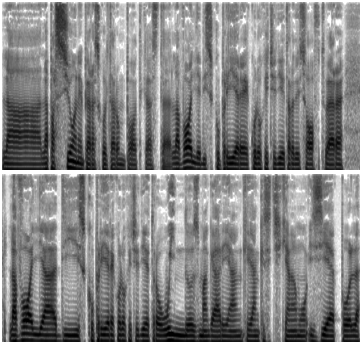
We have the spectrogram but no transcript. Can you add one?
la, la, passione per ascoltare un podcast, la voglia di scoprire quello che c'è dietro dei software, la voglia di scoprire quello che c'è dietro Windows, magari anche, anche se ci chiamiamo Easy Apple,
